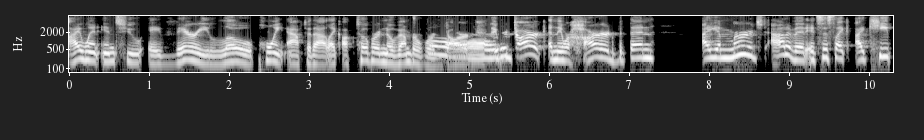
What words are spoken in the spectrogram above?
I went into a very low point after that. Like October and November were Aww. dark. They were dark and they were hard, but then I emerged out of it. It's just like I keep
